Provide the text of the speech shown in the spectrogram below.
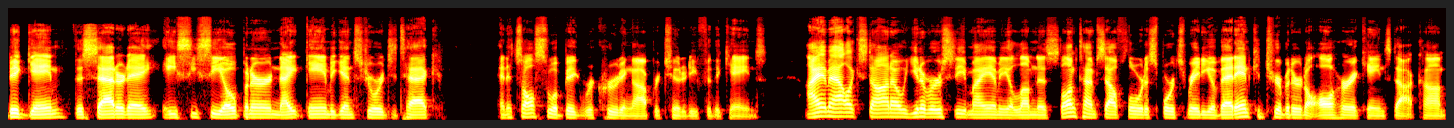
Big game this Saturday, ACC opener, night game against Georgia Tech. And it's also a big recruiting opportunity for the Canes. I am Alex Donno, University of Miami alumnus, longtime South Florida sports radio vet, and contributor to allhurricanes.com.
